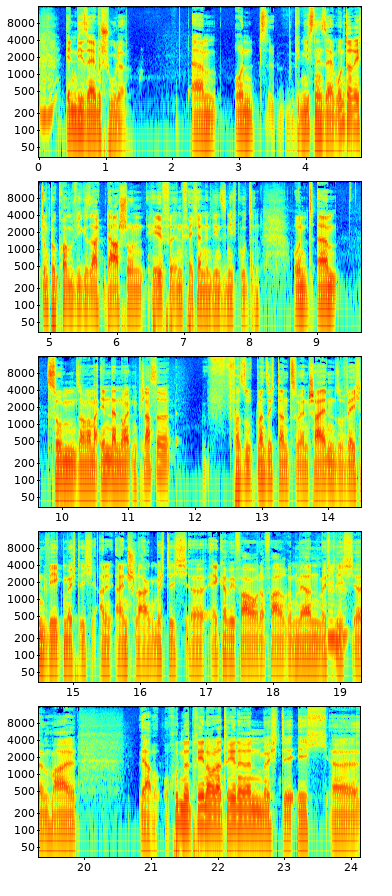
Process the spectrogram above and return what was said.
mhm. in dieselbe Schule. Ähm, und genießen denselben Unterricht und bekommen, wie gesagt, da schon Hilfe in Fächern, in denen sie nicht gut sind. Und ähm, zum, sagen wir mal, in der neunten Klasse versucht man sich dann zu entscheiden, so welchen Weg möchte ich einschlagen. Möchte ich äh, Lkw-Fahrer oder Fahrerin werden? Möchte mhm. ich äh, mal ja, Hundetrainer oder Trainerin? Möchte ich, äh,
